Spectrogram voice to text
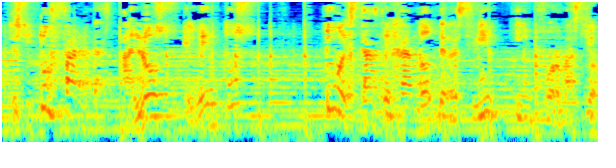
Entonces, si tú faltas a los eventos, tú estás dejando de recibir información.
